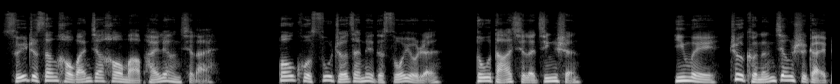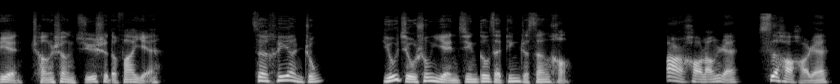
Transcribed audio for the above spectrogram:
随着三号玩家号码牌亮起来，包括苏哲在内的所有人都打起了精神，因为这可能将是改变场上局势的发言。在黑暗中，有九双眼睛都在盯着三号、二号狼人，四号好人。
